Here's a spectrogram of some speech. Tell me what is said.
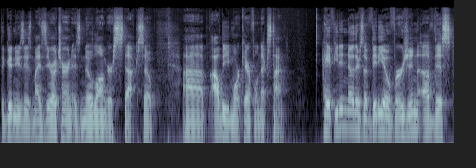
the good news is my zero turn is no longer stuck. So uh, I'll be more careful next time Hey, if you didn't know, there's a video version of this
